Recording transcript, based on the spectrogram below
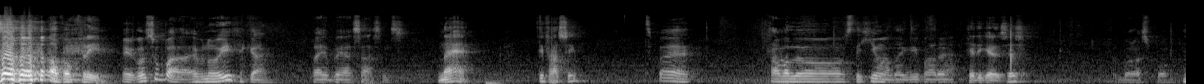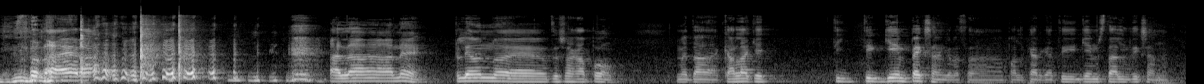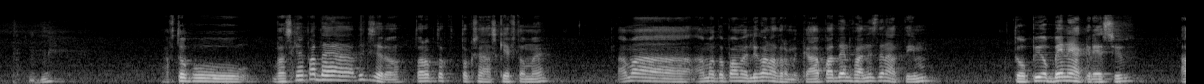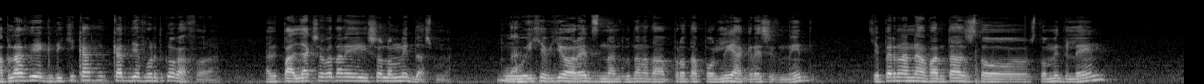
Από πριν. Εγώ σου είπα, ευνοήθηκα τα IP Assassins. Ναι. Τι φάση; Τι είπα, ε, θα βάλω στοιχήματα εκεί παρέα. Και τι κέρδισες; Δεν μπορώ να σου πω. Στον αέρα. Αλλά ναι, πλέον ε, τους αγαπώ. Μετά, καλά και τι, τι game παίξανε και τα παλικάρια, τι game style δειξανε Αυτό που βασικά πάντα δεν ξέρω, τώρα που το, το ξανασκέφτομαι, άμα, άμα το πάμε λίγο αναδρομικά, πάντα εμφανίζεται ένα team το οποίο μπαίνει aggressive, απλά διεκδικεί κάθε, κάτι διαφορετικό κάθε φορά. Δηλαδή παλιά ξέρω εγώ ήταν η solo mid ας πούμε. Που Ναι. είχε βγει ο Reginald που ήταν τα πρώτα πολύ aggressive mid και παίρνανε advantage στο, στο mid lane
